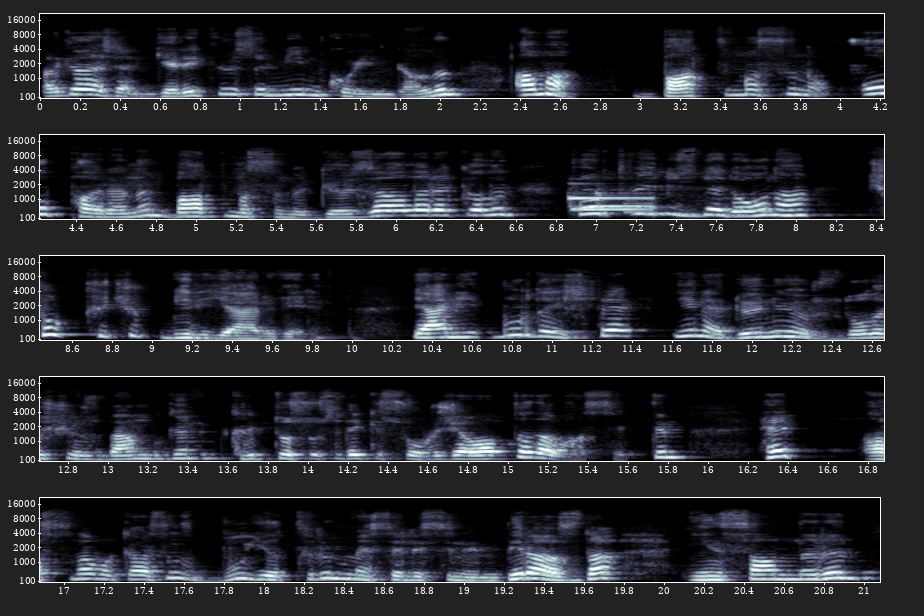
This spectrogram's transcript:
Arkadaşlar gerekiyorsa meme coin de alın ama batmasını o paranın batmasını göze alarak alın. Portföyünüzde de ona çok küçük bir yer verin. Yani burada işte yine dönüyoruz, dolaşıyoruz. Ben bugün Kripto Sosi'deki soru cevapta da bahsettim. Hep aslına bakarsanız bu yatırım meselesinin biraz da insanların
